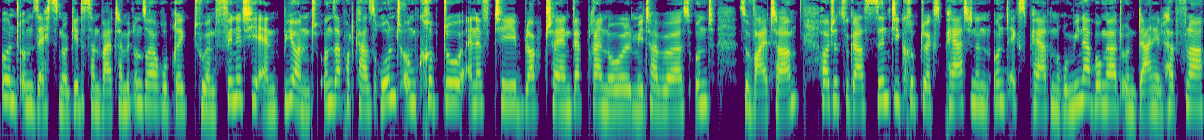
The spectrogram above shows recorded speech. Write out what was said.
Und um 16 Uhr geht es dann weiter mit unserer Rubrik To Infinity and Beyond, unser Podcast rund um Krypto, NFT, Blockchain, Web 3.0, Metaverse und so weiter. Heute zu Gast sind die Krypto-Expertinnen und Experten Romina Bungert und Daniel Höpfner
